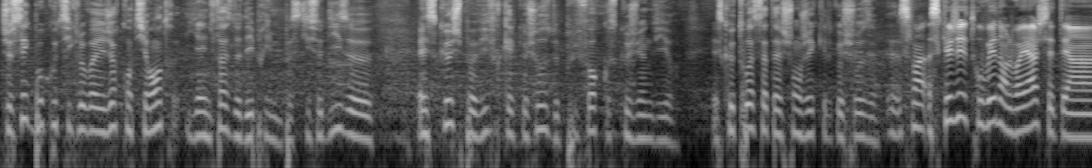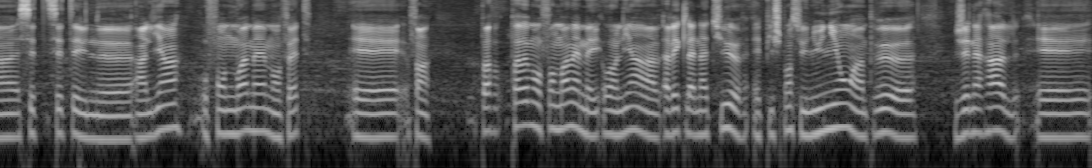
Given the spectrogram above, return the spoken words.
Je sais que beaucoup de cyclo-voyageurs, quand ils rentrent, il y a une phase de déprime parce qu'ils se disent euh, est-ce que je peux vivre quelque chose de plus fort que ce que je viens de vivre? Est-ce que toi, ça t'a changé quelque chose? Enfin, ce que j'ai trouvé dans le voyage, c'était un, c'était une, euh, un lien au fond de moi-même, en fait. Et, enfin, pas, pas vraiment au fond de moi-même, mais en lien avec la nature. Et puis, je pense une union un peu générale. Et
